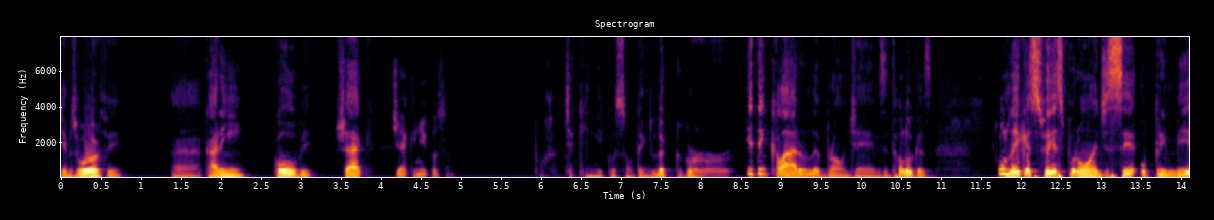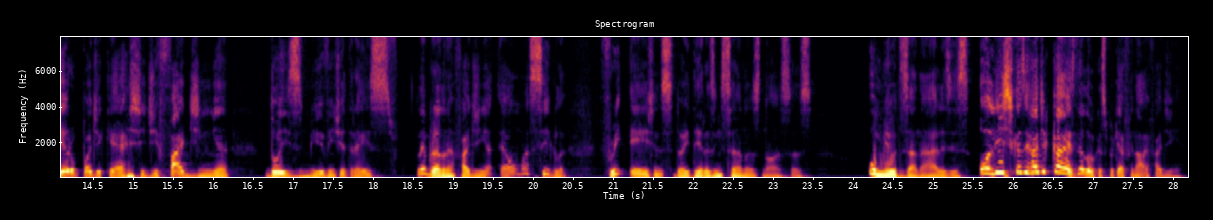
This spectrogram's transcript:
James Worthy, é, Karim, Kobe, Shaq. Jack Nicholson. Porra, Jack Nicholson tem Girl. E tem, claro, LeBron James. Então, Lucas, o Lakers fez por onde ser o primeiro podcast de Fadinha 2023. Lembrando, né? Fadinha é uma sigla. Free Agents, doideiras insanas, nossas humildes análises holísticas e radicais, né, Lucas? Porque afinal é fadinha.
